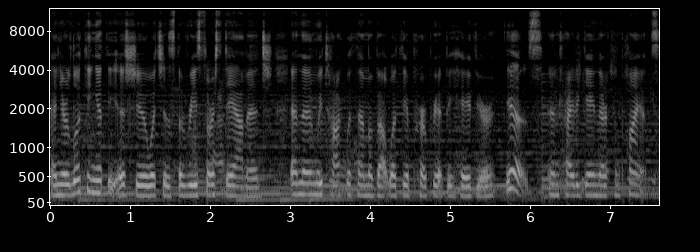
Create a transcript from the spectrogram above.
And you're looking at the issue, which is the resource damage, and then we talk with them about what the appropriate behavior is and try to gain their compliance.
